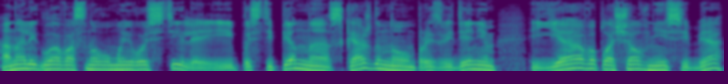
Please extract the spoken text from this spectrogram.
Она легла в основу моего стиля, и постепенно, с каждым новым произведением, я воплощал в ней себя,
